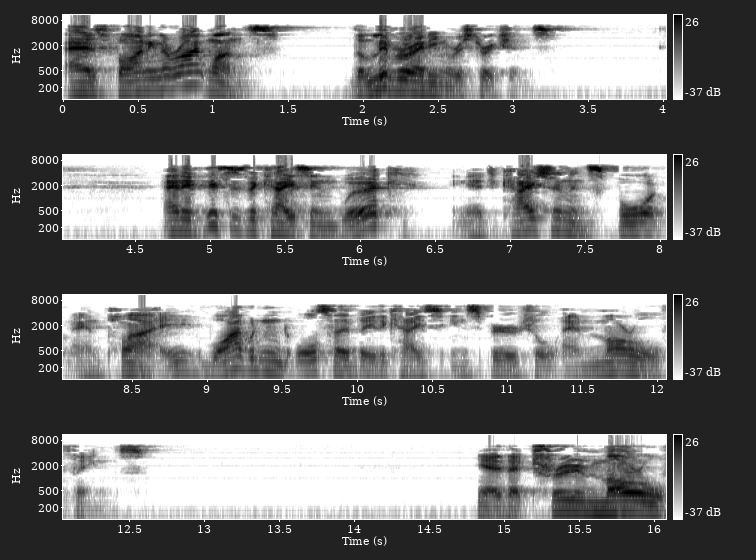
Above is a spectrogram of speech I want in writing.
as finding the right ones, the liberating restrictions. And if this is the case in work, in education, in sport and play, why wouldn't it also be the case in spiritual and moral things? you know, that true moral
